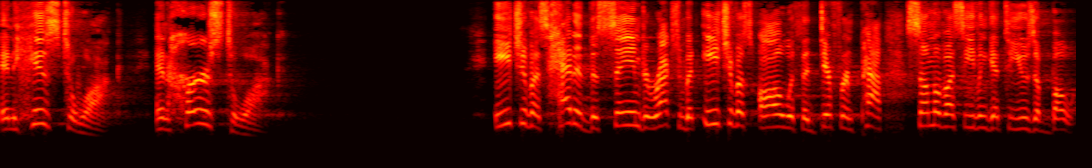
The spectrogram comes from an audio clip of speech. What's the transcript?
and his to walk and hers to walk. Each of us headed the same direction, but each of us all with a different path. Some of us even get to use a boat.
